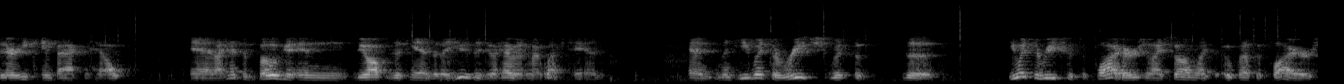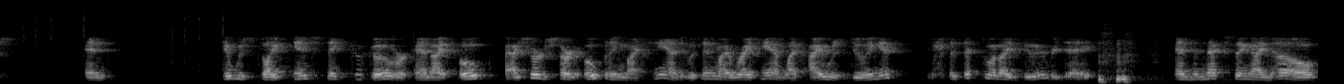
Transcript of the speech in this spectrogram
there, he came back to help, and I had the boga in the opposite hand that I usually do. I have it in my left hand, and when he went to reach with the the, he went to reach with the pliers, and I saw him like open up the pliers, and it was like instinct took over, and I op- I sort of started opening my hand. It was in my right hand, like I was doing it because that's what I do every day. and the next thing I know,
